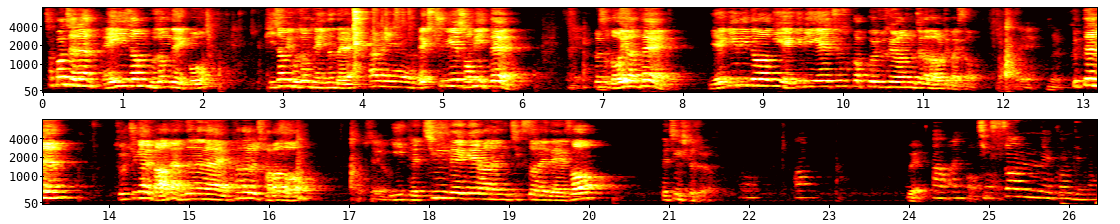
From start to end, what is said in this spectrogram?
첫 번째는 A 점 고정돼 있고 B 점이 고정돼 있는데 X축 위에 점이 있대. 네. 그래서 너희한테 얘길이 더하기 얘길이의 최소값 구해주세요 하는 문제가 나올 때가 있어. 네. 그때는 둘 중에 마음에 안 드는 애 하나를 잡아서 없어요. 이 대칭되게 하는 직선에 대해서 대칭시켜줘요. 어. 왜? 아, 어. 직선을 구하면 된다.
